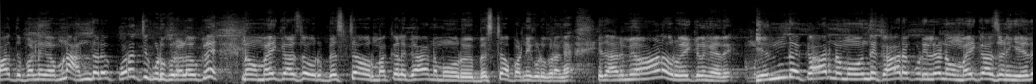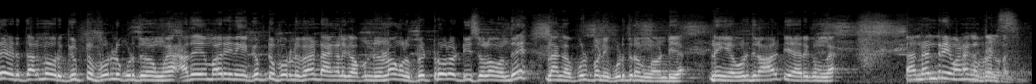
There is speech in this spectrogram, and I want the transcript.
பார்த்து பண்ணுங்க. அப்படின்னா அந்த அளவுக்கு குறைச்சி கொடுக்குற அளவுக்கு நம்ம மைக்கார்ஸில் ஒரு பெஸ்ட்டாக ஒரு மக்களுக்காக நம்ம ஒரு பெஸ்ட்டாக பண்ணி கொடுக்குறாங்க. இது அருமையான ஒரு வெஹிக்கிளுங்க அது எந்த கார் நம்ம வந்து காரைக்குடியில் நம்ம மைக்கார்ஸில் நீங்கள் எதை எடுத்தாலுமே ஒரு கிஃப்ட் பொருள் கொடுத்துருவோங்க. அதே மாதிரி நீங்கள் கிஃப்ட் பொருள் வேண்டாம் எங்களுக்கு அப்படின்னு சொன்னால் உங்களுக்கு பெட்ரோலோ டீசலோ வந்து நாங்கள் ஃபுல் பண்ணி கொடுத்துருவோங்க வண்டியை. நீங்கள் ஒரிஜினாலிட்டியாக இருக்குங்க. நன்றி வணக்கம் ஃப்ரெண்ட்ஸ்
